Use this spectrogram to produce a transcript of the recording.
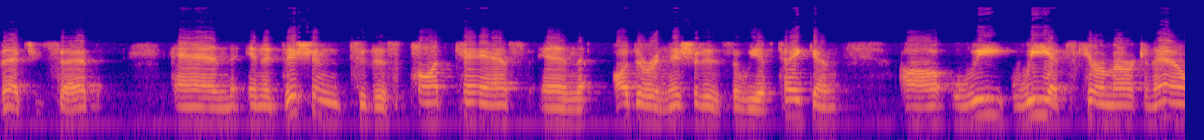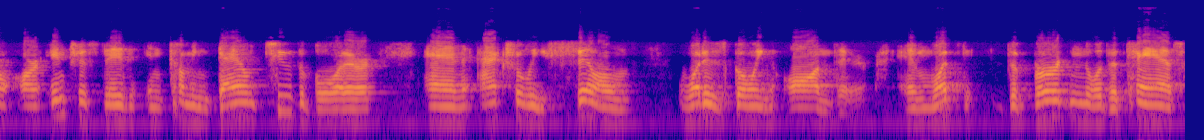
that you said. And in addition to this podcast and other initiatives that we have taken, uh, we we at Secure America Now are interested in coming down to the border and actually film what is going on there and what the burden or the task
